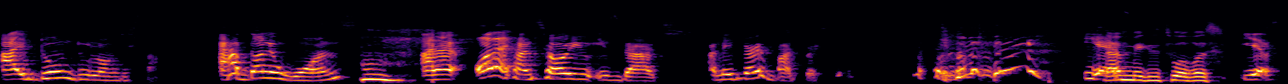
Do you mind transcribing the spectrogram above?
I don't do long distance. I have done it once, Mm-hmm. and I all I can tell you is that I'm a very bad person. yes, That makes the two of us. yes.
